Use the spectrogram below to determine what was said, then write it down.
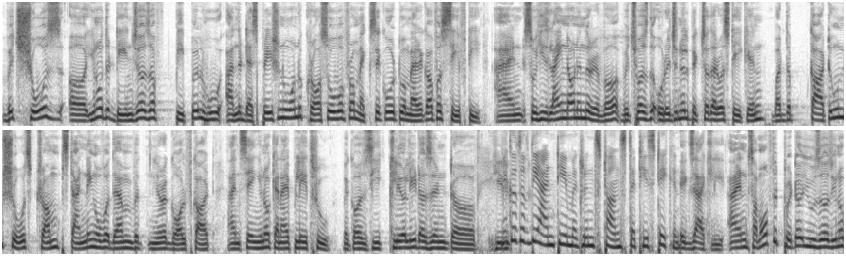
which shows, uh, you know, the dangers of people who and the desperation who want to cross over from Mexico to America for safety. And so he's lying down in the river, which was the original picture that was taken. But the cartoon shows Trump standing over them with near a golf cart and saying, you know, can I play through? Because he clearly doesn't. Uh, he Because of the anti-immigrant stance that he's taken. Exactly. And some of the Twitter users, you know,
